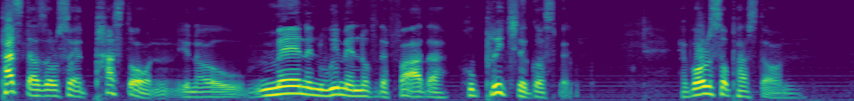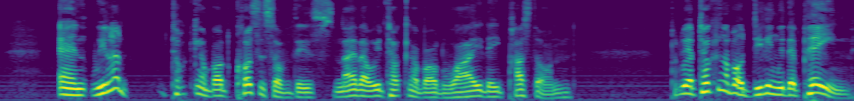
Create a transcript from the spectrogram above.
Pastors also had passed on, you know, men and women of the Father who preach the gospel have also passed on. And we're not talking about causes of this, neither are we talking about why they passed on, but we are talking about dealing with the pain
